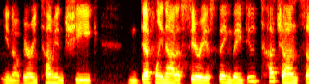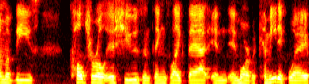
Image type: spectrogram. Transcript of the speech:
you know, very tongue in cheek, definitely not a serious thing. They do touch on some of these cultural issues and things like that in, in more of a comedic way.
